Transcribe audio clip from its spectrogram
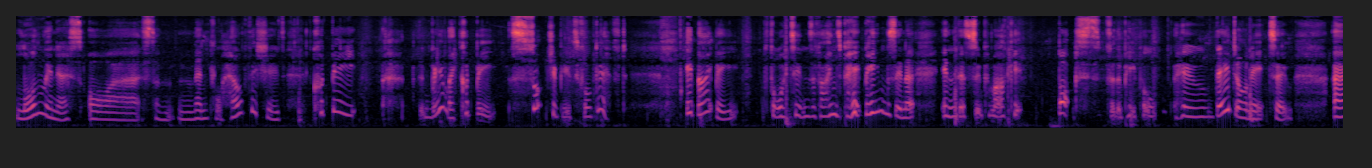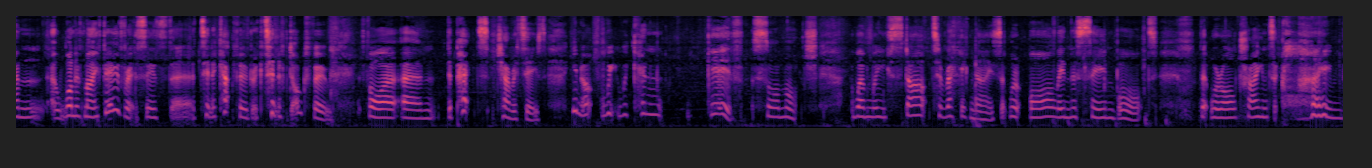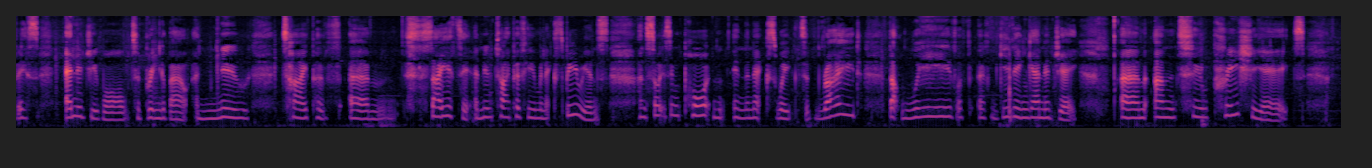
loneliness or some mental health issues could be really could be such a beautiful gift it might be four tins of Heinz baked beans in a in the supermarket box for the people who they donate to. Um, one of my favourites is a tin of cat food or a tin of dog food for um, the pets charities. You know, we, we can give so much when we start to recognise that we're all in the same boat, that we're all trying to climb this energy wall to bring about a new type of um, society, a new type of human experience. And so it's important in the next week to ride that wave of, of giving energy um, and to appreciate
